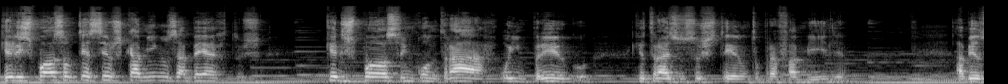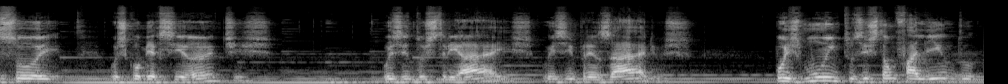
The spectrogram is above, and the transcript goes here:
que eles possam ter seus caminhos abertos, que eles possam encontrar o emprego que traz o sustento para a família. Abençoe os comerciantes, os industriais, os empresários, pois muitos estão falindo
